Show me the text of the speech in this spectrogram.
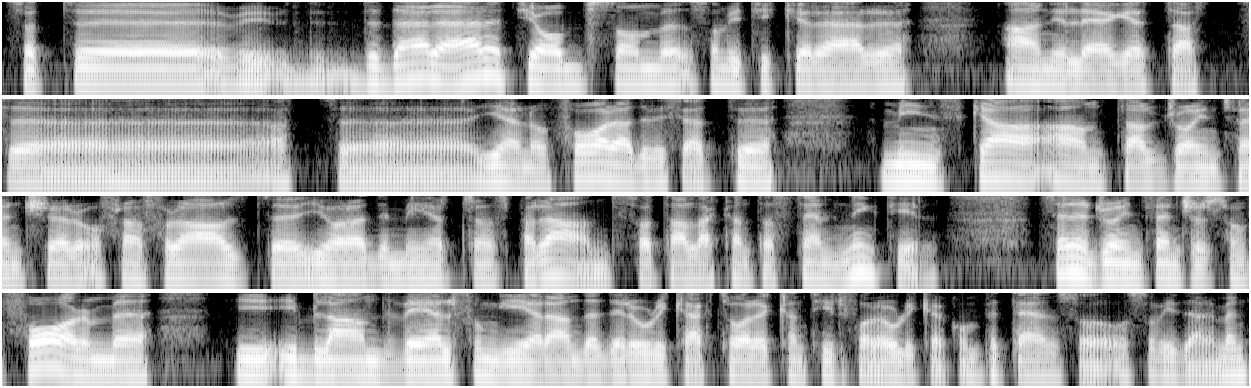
Så att eh, vi, det där är ett jobb som, som vi tycker är angeläget att, eh, att eh, genomföra, det vill säga att eh, minska antal joint venture och framförallt göra det mer transparent så att alla kan ta ställning till. Sen är joint venture som form ibland väl fungerande där olika aktörer kan tillföra olika kompetens och, och, så vidare. Men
